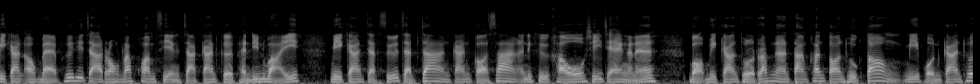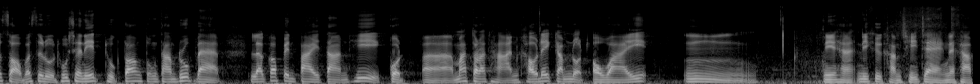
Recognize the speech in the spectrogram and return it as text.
มีการออกแบบเพื่อที่จะรองรับความเสี่ยงจากการเกิดแผ่นดินไหว มีการจัดซื้อจัดจ้าง การก่อสร้าง อันนี้คือเขาชี้แจงอะนะ บอกมีการตรวจรับงานตามขั้นตอนถูกต้อง มีผลการทดสอบวัสดุทุกชนิด ถูกต้องตรงตามรูปแบบ แล้วก็เป็นไปตามที่กฎมาตรฐานเขาได้กำหนดเอาไว้ อืม นี่ฮะ นี่คือคำชี้แจงนะครับ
